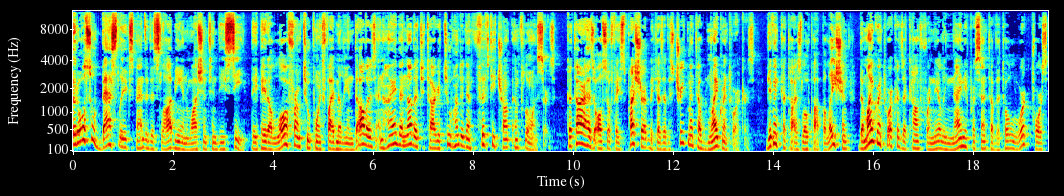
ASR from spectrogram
It also vastly expanded its lobbying in Washington, D.C. They paid a law firm $2.5 million and hired another to target 250 Trump influencers. Qatar has also faced pressure because of its treatment of migrant workers. Given Qatar's low population, the migrant workers account for nearly 90% of the total workforce,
